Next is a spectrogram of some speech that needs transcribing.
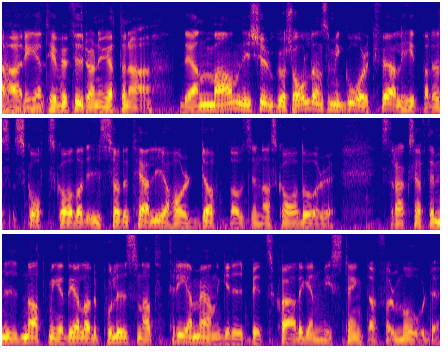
Det här är TV4-nyheterna. Den man i 20-årsåldern som igår kväll hittades skottskadad i Södertälje har dött av sina skador. Strax efter midnatt meddelade polisen att tre män gripits skäligen misstänkta för mord.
